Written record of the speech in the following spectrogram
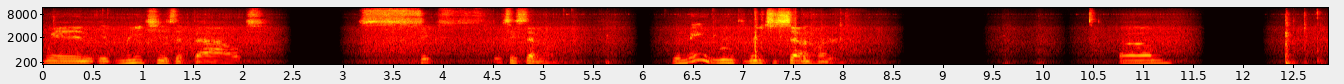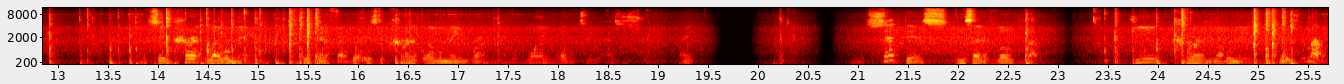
when it reaches about six, let's say 700. When main group reaches 700, um, let's say current level name identify what is the current level name running, level one, level two, as a string, right? And we'll set this inside of load level. G current level name equals level.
